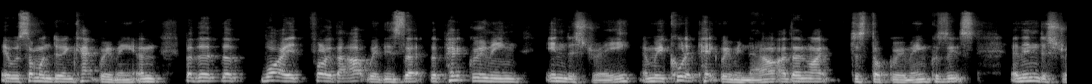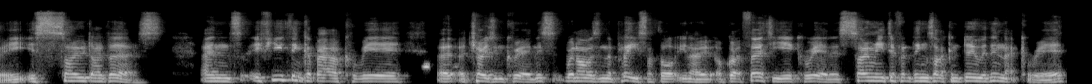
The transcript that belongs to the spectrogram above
it was someone doing cat grooming, and but the the what I followed that up with is that the pet grooming industry, and we call it pet grooming now. I don't like just dog grooming because it's an industry is so diverse. And if you think about a career, a, a chosen career, and this when I was in the police, I thought, you know, I've got a 30 year career. There's so many different things I can do within that career.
